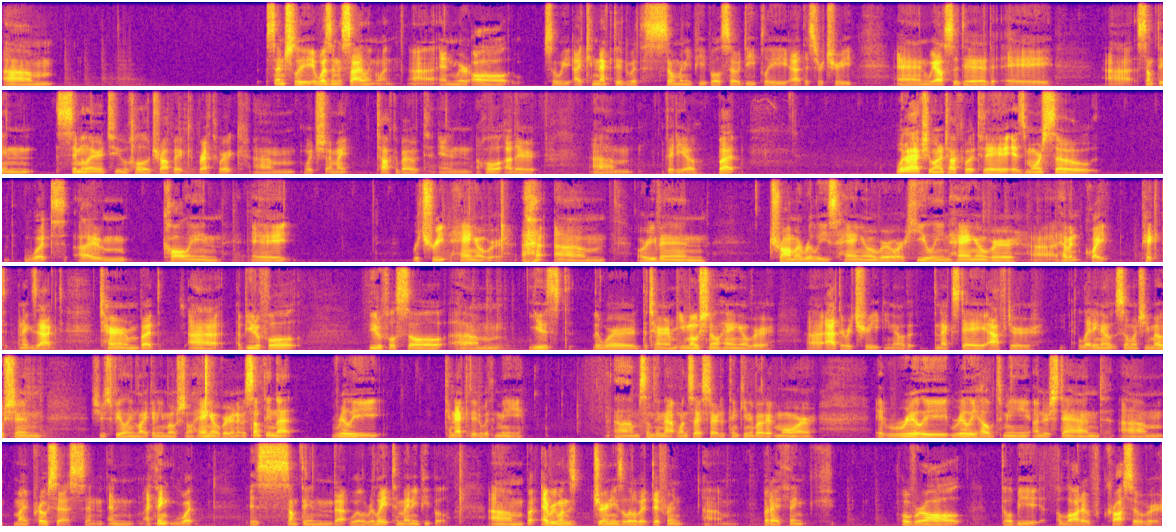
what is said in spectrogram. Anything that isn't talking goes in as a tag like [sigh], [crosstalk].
um, essentially it wasn't a silent one, uh, and we're all so we I connected with so many people so deeply at this retreat, and we also did a uh, something similar to holotropic breathwork, um, which I might talk about in a whole other um, video, but what I actually want to talk about today is more so what I'm calling a retreat hangover, [laughs] um, or even trauma release hangover or healing hangover. Uh, I haven't quite picked an exact term, but uh, a beautiful, beautiful soul um, used the word, the term emotional hangover uh, at the retreat. You know, the, the next day after letting out so much emotion, she was feeling like an emotional hangover, and it was something that really connected with me. Um, something that once I started thinking about it more, it really, really helped me understand um, my process, and and I think what is something that will relate to many people. Um, but everyone's journey is a little bit different. Um, but I think overall there'll be a lot of crossover.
